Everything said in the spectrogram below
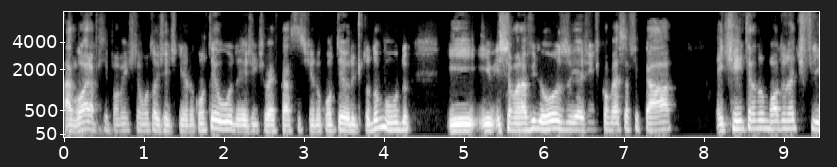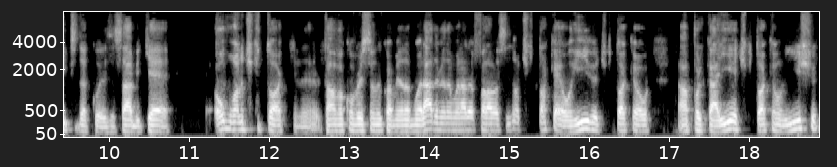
agora principalmente tem um montão de gente criando conteúdo, e a gente vai ficar assistindo o conteúdo de todo mundo, e, e isso é maravilhoso, e a gente começa a ficar. A gente entra no modo Netflix da coisa, sabe? Que é ou modo TikTok, né? Eu tava conversando com a minha namorada, minha namorada falava assim: não, TikTok é horrível, TikTok é uma porcaria, TikTok é um lixo.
